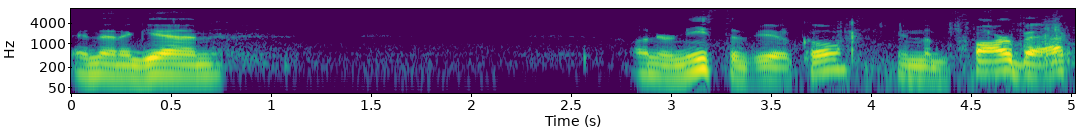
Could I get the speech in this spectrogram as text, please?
And then again, underneath the vehicle in the far back,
